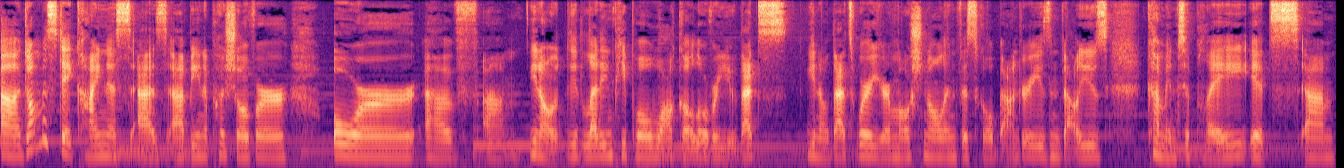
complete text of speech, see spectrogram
uh, don't mistake kindness as uh, being a pushover or of, um, you know, letting people walk all over you. That's you know that's where your emotional and physical boundaries and values come into play. It's um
